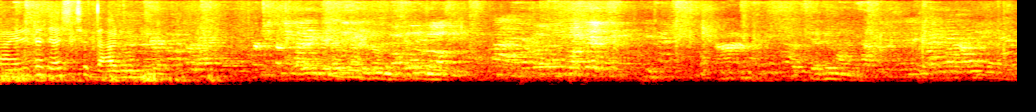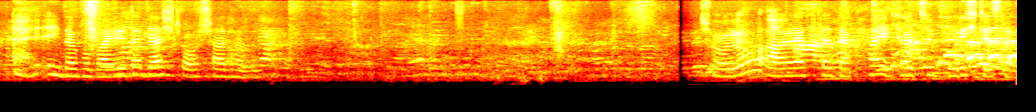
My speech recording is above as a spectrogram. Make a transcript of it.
বাইরেটা জাস্ট দারুণ। এই দেখো বাইরেটা জাস্ট অসাধারণ। চলো আর একটা দেখা এটা হচ্ছে Puri station.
